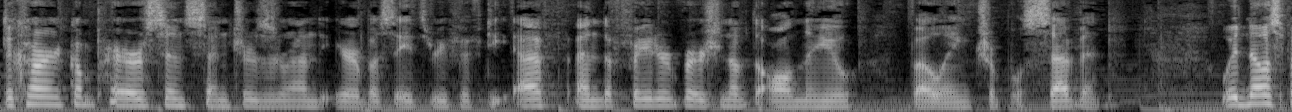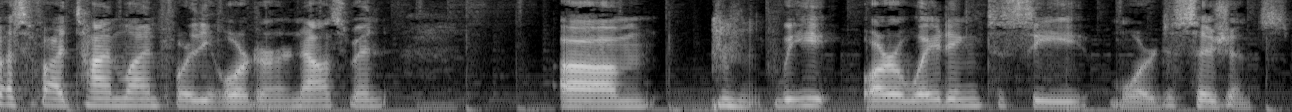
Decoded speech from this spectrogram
The current comparison centers around the Airbus A350F and the freighter version of the all new Boeing 777. With no specified timeline for the order announcement, um, we are waiting to see more decisions.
